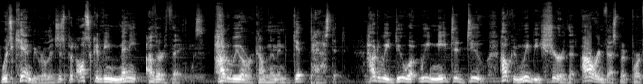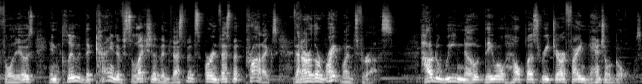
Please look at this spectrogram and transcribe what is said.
which can be religious but also can be many other things. How do we overcome them and get past it? How do we do what we need to do? How can we be sure that our investment portfolios include the kind of selection of investments or investment products that are the right ones for us? How do we know they will help us reach our financial goals?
